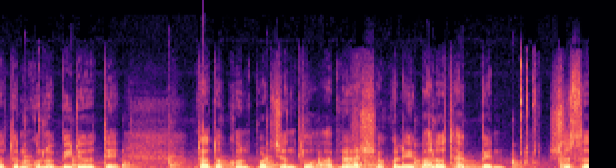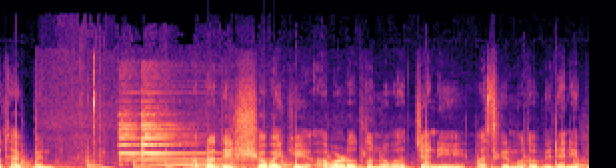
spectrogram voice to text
নতুন কোনো ভিডিওতে। ততক্ষণ পর্যন্ত আপনারা সকলেই ভালো থাকবেন, সুস্থ থাকবেন। আপনাদের সবাইকে আবারও ধন্যবাদ জানিয়ে আজকের মতো বিদায় নিব।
